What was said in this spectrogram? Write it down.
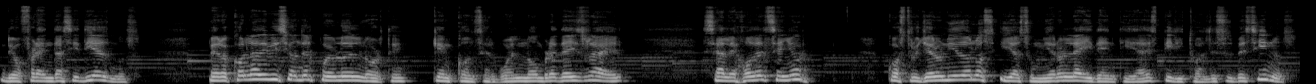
de ofrendas y diezmos, pero con la división del pueblo del norte, quien conservó el nombre de Israel, se alejó del Señor. Construyeron ídolos y asumieron la identidad espiritual de sus vecinos,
